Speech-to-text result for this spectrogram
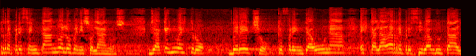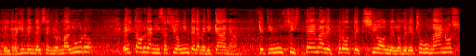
representando a los venezolanos, ya que es nuestro derecho que frente a una escalada represiva brutal del régimen del señor Maduro, esta organización interamericana, que tiene un sistema de protección de los derechos humanos,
